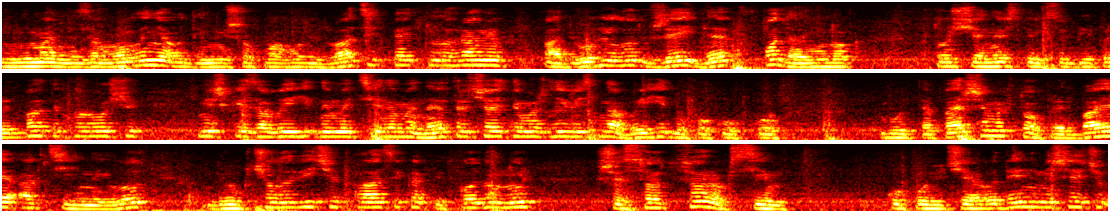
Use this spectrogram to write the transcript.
Мінімальне замовлення, один мішок вагою 25 кг, а другий лот вже йде в подарунок. Хто ще не встиг собі придбати хороші мішки за вигідними цінами, не втрачайте можливість на вигідну покупку. Будьте першими, хто придбає акційний лот брюк чоловічих класика під кодом 0647. Купуючи один мішечок,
